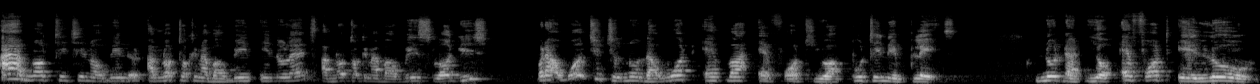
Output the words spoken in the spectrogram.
I am not teaching of indol- I'm not talking about being indolent. I'm not talking about being sluggish. But I want you to know that whatever effort you are putting in place, know that your effort alone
